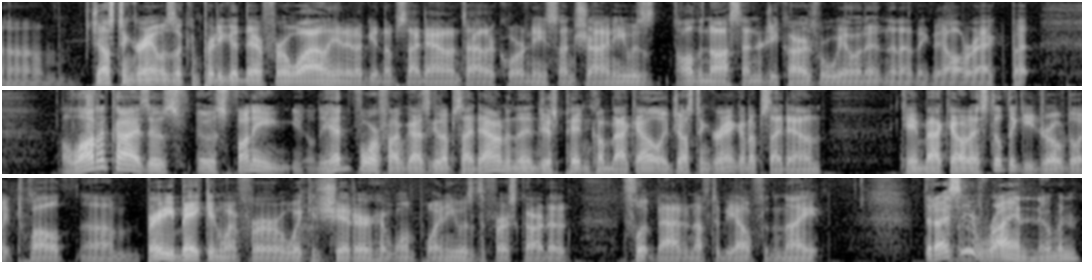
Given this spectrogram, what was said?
um, Justin Grant was looking pretty good there for a while. He ended up getting upside down. Tyler Courtney, Sunshine. He was all the NOS Energy cars were wheeling it, and then I think they all wrecked. But a lot of guys, it was it was funny. You know, they had four or five guys get upside down, and then just pit and come back out. Like Justin Grant got upside down came back out. I still think he drove to like 12th. Um, Brady Bacon went for a wicked shitter at one point. He was the first car to flip bad enough to be out for the night. Did I see Ryan Newman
